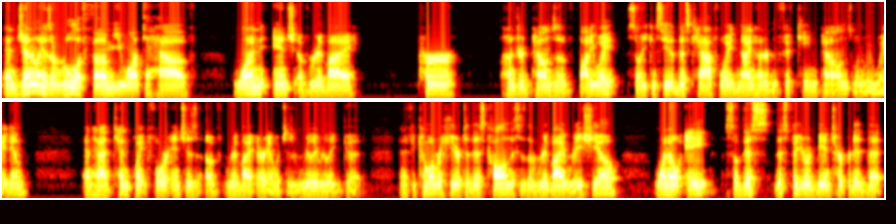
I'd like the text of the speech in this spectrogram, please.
And generally, as a rule of thumb, you want to have one inch of ribeye per 100 pounds of body weight. So you can see that this calf weighed 915 pounds when we weighed him and had 10.4 inches of ribeye area, which is really, really good. And if you come over here to this column, this is the ribeye ratio, 108. So this, this figure would be interpreted that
